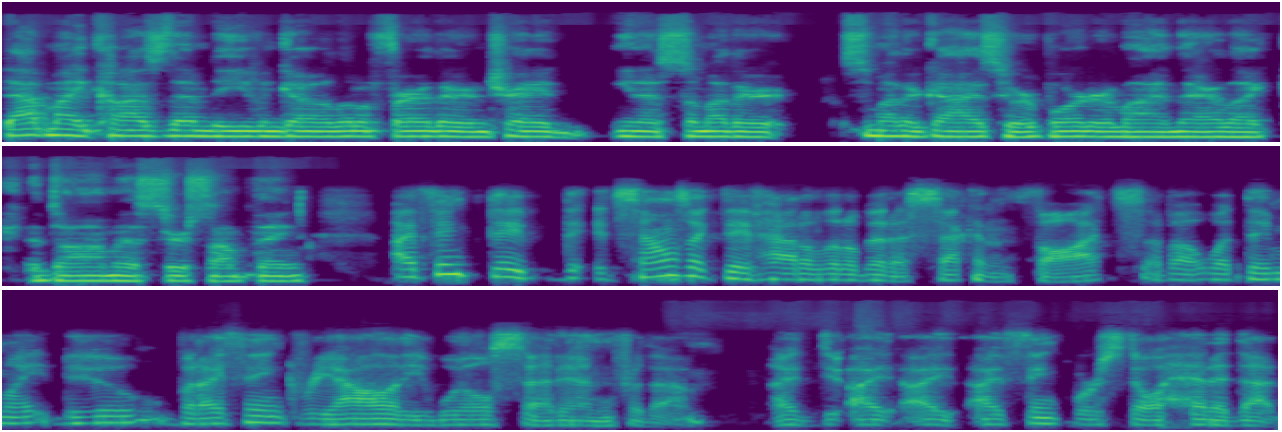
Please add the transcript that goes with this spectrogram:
That might cause them to even go a little further and trade, you know, some other some other guys who are borderline there, like Adames or something. I think they. It sounds like they've had a little bit of second thoughts about what they might do, but I think reality will set in for them. I do. I I, I think we're still headed that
